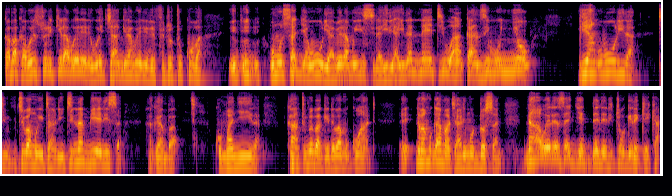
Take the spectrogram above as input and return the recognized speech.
kabaka wesulikira bwerere wecyangira bwerere ffe totukuba omusajja wuuli abeera mu isirayiri ayina neetiwaaka nzibu nnyo. Yamubuulira tibamwyitani nti nabbi erisa. Agamba kumanyiira kantume bagende bamukwate. Eh, ne bamugamba nti ali mu dosani. N'aweereza ejja eddene litogerekeka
